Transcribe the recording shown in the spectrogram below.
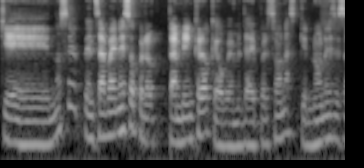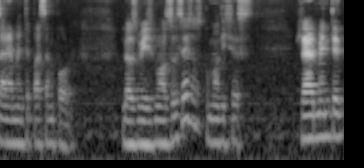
que, no sé, pensaba en eso, pero también creo que obviamente hay personas que no necesariamente pasan por los mismos sucesos, como dices, realmente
